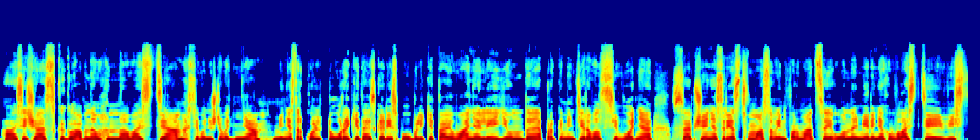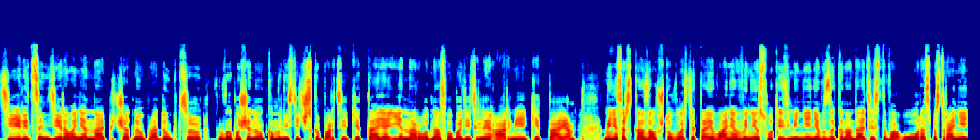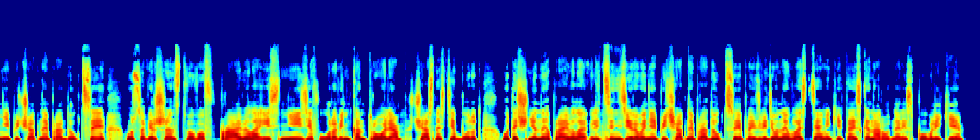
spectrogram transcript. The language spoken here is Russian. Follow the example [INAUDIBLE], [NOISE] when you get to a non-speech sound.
А сейчас к главным новостям сегодняшнего дня. Министр культуры Китайской республики Тайваня Ли Юнде прокомментировал сегодня сообщение средств массовой информации о намерениях властей ввести лицензирование на печатную продукцию, выпущенную Коммунистической партией Китая и Народно-освободительной армией Китая. Министр сказал, что власти Тайваня внесут изменения в законодательство о распространении печатной продукции продукции, усовершенствовав правила и снизив уровень контроля. В частности, будут уточнены правила лицензирования печатной продукции, произведенной властями Китайской Народной Республики.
